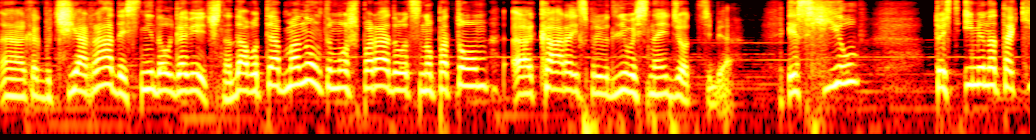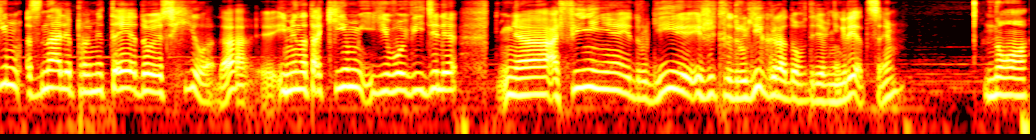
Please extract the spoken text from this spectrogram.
а, как бы чья радость недолговечна. Да, вот ты обманул, ты можешь порадоваться, но потом э, кара и справедливость найдет тебя. Эсхил то есть именно таким знали Прометея до Эсхила, да? Именно таким его видели э, афиняне и другие, и жители других городов Древней Греции. Но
